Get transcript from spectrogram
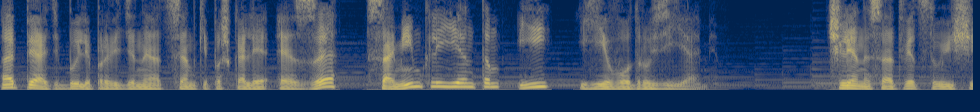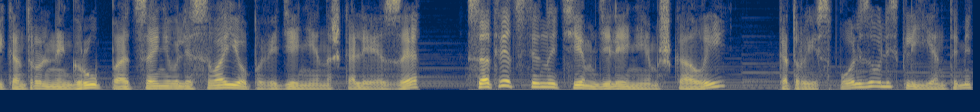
опять были проведены оценки по шкале ЭЗ самим клиентом и его друзьями. Члены соответствующей контрольной группы оценивали свое поведение на шкале ЭЗ соответственно тем делением шкалы, которые использовались клиентами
